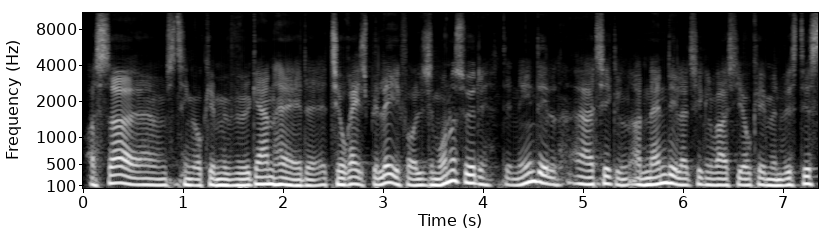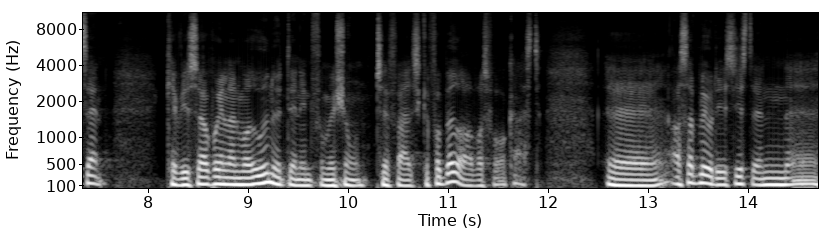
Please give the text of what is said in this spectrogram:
Og så, øhm, så tænkte vi, okay, men vi vil gerne have et et teoretisk belæg for at ligesom undersøge det. Det er den ene del af artiklen, og den anden del af artiklen var at sige, okay, men hvis det er sandt, kan vi så på en eller anden måde udnytte den information til faktisk at forbedre vores forecast. Øh, og så blev det i sidste ende øh,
